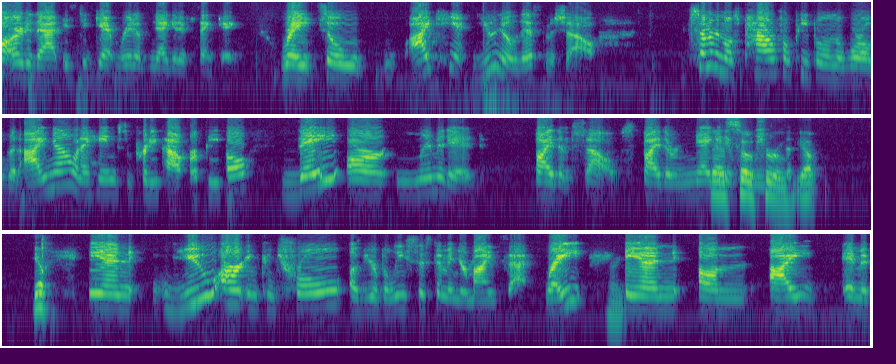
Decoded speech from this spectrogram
part of that is to get rid of negative thinking, right? So I can't, you know this, Michelle. Some of the most powerful people in the world that I know, and I hang some pretty powerful people, they are limited by themselves, by their negative. That's so true. Yep. Yep. And you are in control of your belief system and your mindset, right? right. And um, I am a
